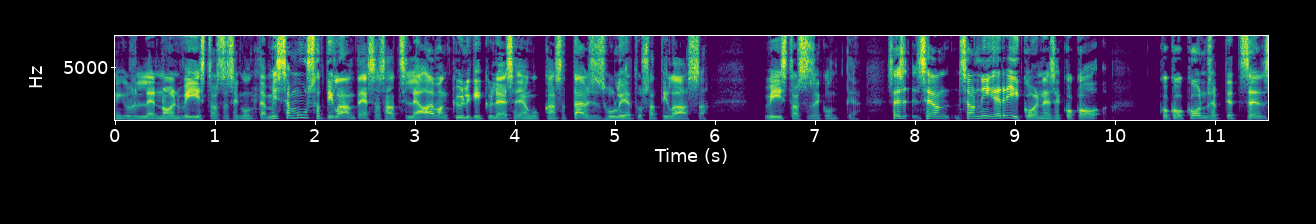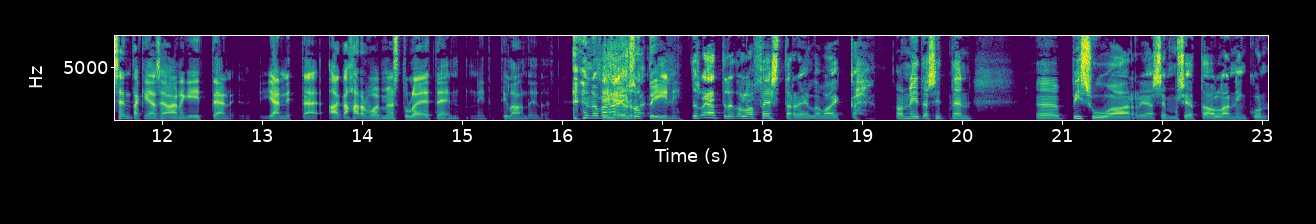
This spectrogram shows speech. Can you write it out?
niin kuin silleen noin 15 sekuntia. Missä muussa tilanteessa sä oot silleen aivan kylkikyleessä jonkun kanssa täysin suljetussa tilassa 15 sekuntia? Se, se, on, se on niin erikoinen se koko, koko konsepti, että sen, sen takia se ainakin itseään jännittää. Aika harvoin myös tulee eteen niitä tilanteita. No ole jos- rutiini. Jos ajattelet olla festareilla vaikka, on niitä sitten ö, pisuaaria semmoisia, että ollaan niin kuin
